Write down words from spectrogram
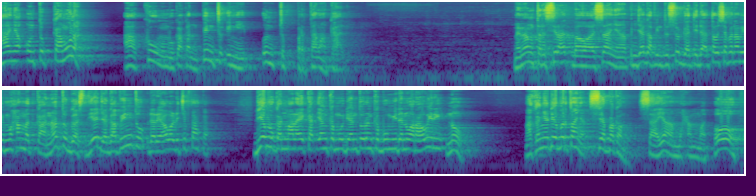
hanya untuk kamulah aku membukakan pintu ini untuk pertama kali. Memang tersirat bahwasanya penjaga pintu surga tidak tahu siapa Nabi Muhammad karena tugas dia jaga pintu dari awal diciptakan. Dia bukan malaikat yang kemudian turun ke bumi dan warawiri. No. Makanya dia bertanya, siapa kamu? Saya Muhammad. Oh,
